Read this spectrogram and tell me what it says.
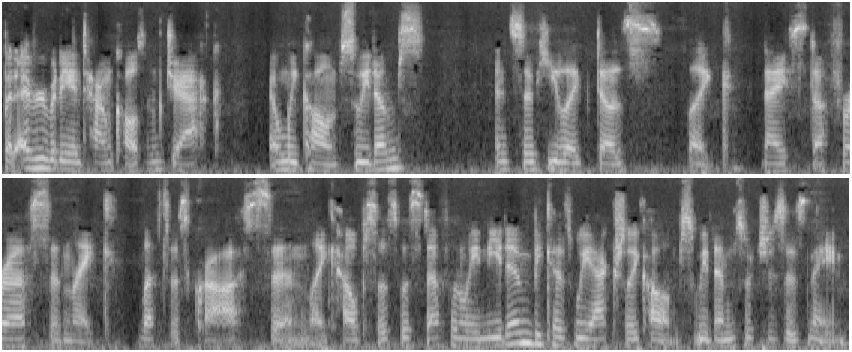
but everybody in town calls him Jack, and we call him Sweetums. And so he like does like nice stuff for us and like lets us cross and like helps us with stuff when we need him because we actually call him Sweetums, which is his name.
